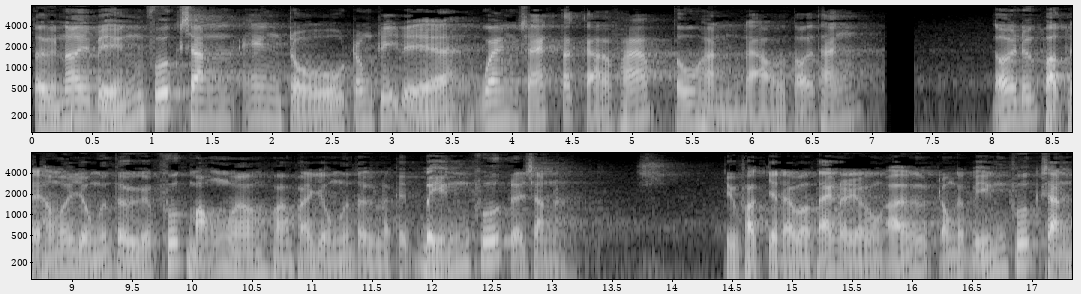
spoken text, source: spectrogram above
Từ nơi biển phước sanh, an trụ trong trí địa, quan sát tất cả pháp, tu hành đạo tối thắng. Đối với đức phật thì không có dùng cái từ cái phước mỏng không, mà phải dùng cái từ là cái biển phước để sanh à. Chư phật cho đại bồ tát này cũng ở trong cái biển phước sanh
